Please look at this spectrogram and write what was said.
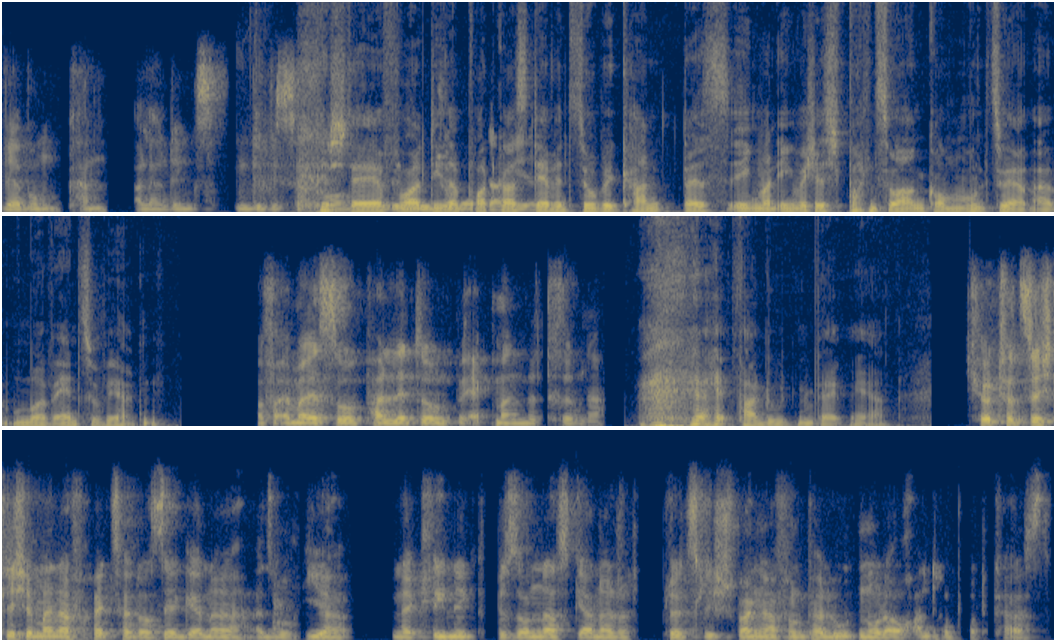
Werbung kann allerdings in gewisser Form. Stell dir vor, dieser Podcast, der wird so bekannt, dass irgendwann irgendwelche Sponsoren kommen, um, zu, äh, um erwähnt zu werden. Auf einmal ist so Palette und Bergmann mit drin. ne? Palutenberg, ja. Ich höre tatsächlich in meiner Freizeit auch sehr gerne, also hier in der Klinik besonders gerne plötzlich schwanger von Paluten oder auch andere Podcasts.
